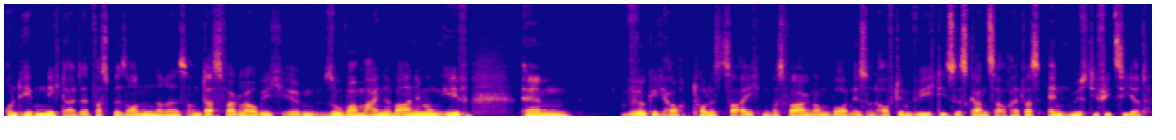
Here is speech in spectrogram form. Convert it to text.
und eben nicht als etwas Besonderes. Und das war, glaube ich, ähm, so war meine Wahrnehmung, Eve, ähm, wirklich auch ein tolles Zeichen, was wahrgenommen worden ist und auf dem Weg dieses Ganze auch etwas entmystifiziert.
